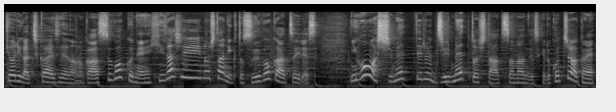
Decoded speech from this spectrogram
距離が近いせいなのかすごくね日差しの下に行くとすごく暑いです。日本は湿ってるじめっとした暑さなんですけどこっちはね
